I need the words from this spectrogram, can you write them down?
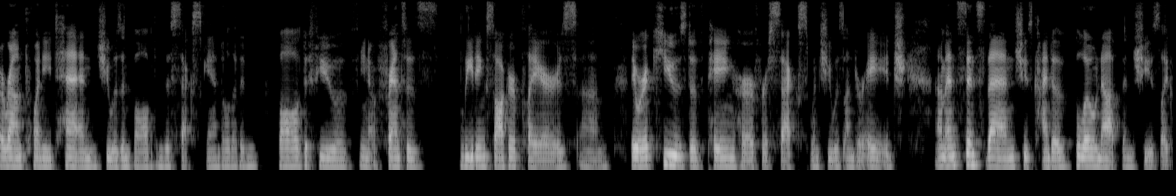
around 2010. She was involved in this sex scandal that involved a few of you know France's leading soccer players. Um, they were accused of paying her for sex when she was underage. Um, and since then, she's kind of blown up and she's like,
